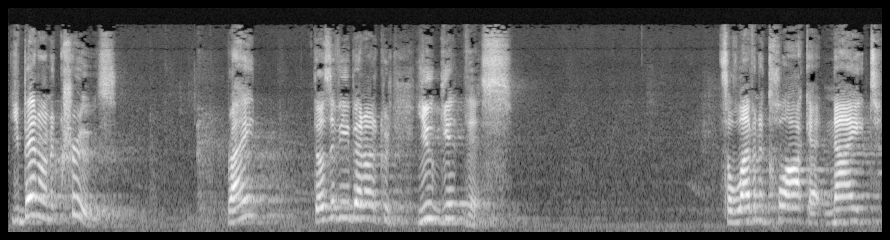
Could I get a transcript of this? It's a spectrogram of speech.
You've been on a cruise, right? Those of you who've been on a cruise, you get this. It's 11 o'clock at night.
